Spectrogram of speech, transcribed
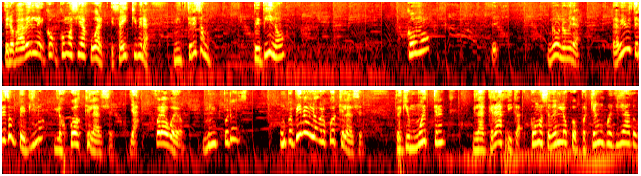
Pero para verle cómo, cómo hacía jugar. Es ahí que, mira, me interesa un pepino cómo... Eh, no, no, mira, a mí me interesa un pepino los juegos que lancen. Ya, fuera huevo. un pepino los, los juegos que lancen. Pero que muestren la gráfica, cómo se ven los juegos. Porque han hueviado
